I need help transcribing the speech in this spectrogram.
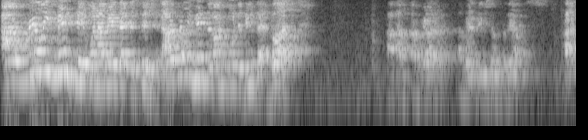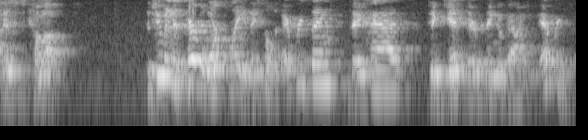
I really meant it when I made that decision. I really meant that I'm going to do that, but I, have got to, I've got to do something else. I, this has come up. The two men in this parable weren't played. They sold everything they had to get their thing of value. Everything.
